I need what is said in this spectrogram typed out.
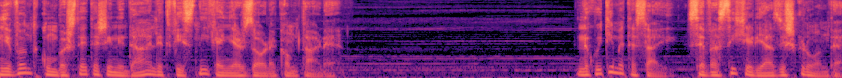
Një vend ku mbështeteshin idealet fisnike e njerëzore kombëtare. Në kujtimet e saj, Sevasti Qiriazi shkruante,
